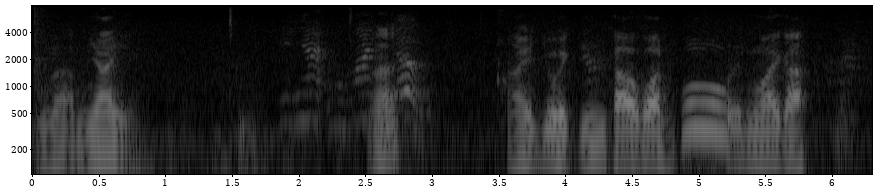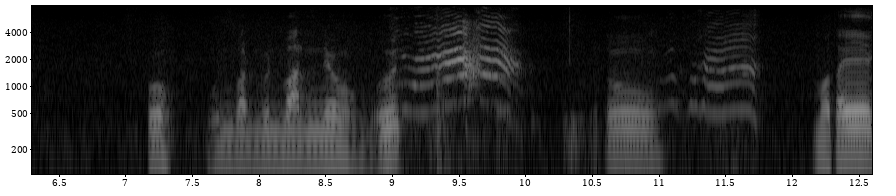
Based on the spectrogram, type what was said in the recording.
กินว่าอันใหญ่ฮะฮาให้อยู่ให้กินข้าวก่อนโอ้เล็กน้อยกะโอ้วันวันวันวันอยู่อึดโอ้หมอเตง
